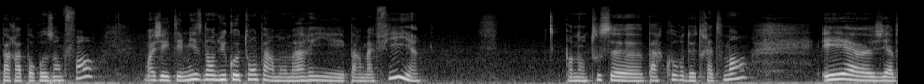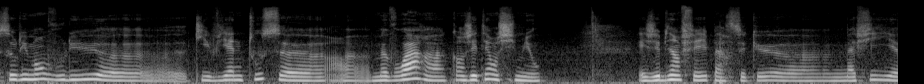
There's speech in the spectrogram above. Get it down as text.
par rapport aux enfants. Moi, j'ai été mise dans du coton par mon mari et par ma fille pendant tout ce parcours de traitement. Et euh, j'ai absolument voulu euh, qu'ils viennent tous euh, me voir quand j'étais en chimio. Et j'ai bien fait parce que ma fille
